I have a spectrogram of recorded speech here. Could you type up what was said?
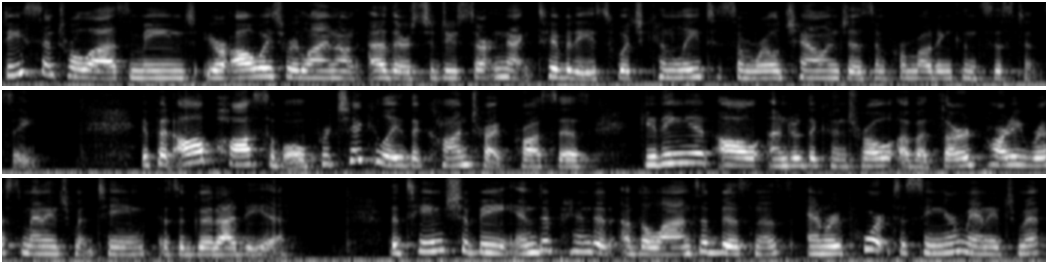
Decentralized means you're always relying on others to do certain activities, which can lead to some real challenges in promoting consistency. If at all possible, particularly the contract process, getting it all under the control of a third party risk management team is a good idea. The team should be independent of the lines of business and report to senior management,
